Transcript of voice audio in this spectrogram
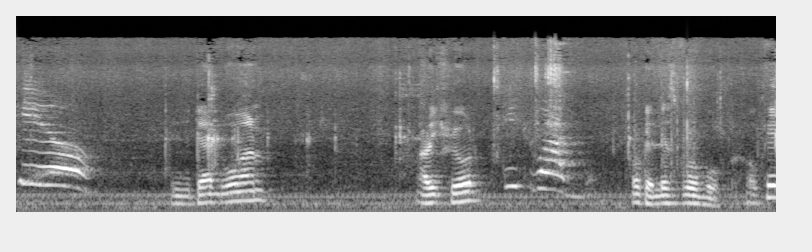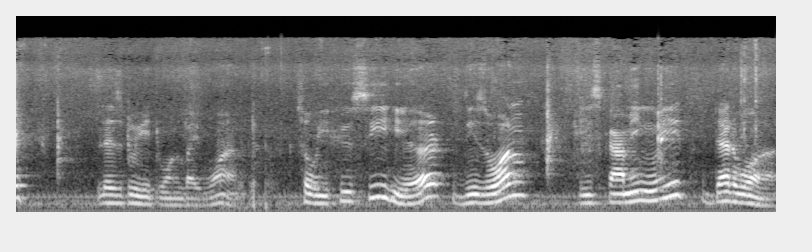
Here. Is that one? Are you sure? This one. Okay, let's go book. Okay, let's do it one by one. So if you see here, this one is coming with that one.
